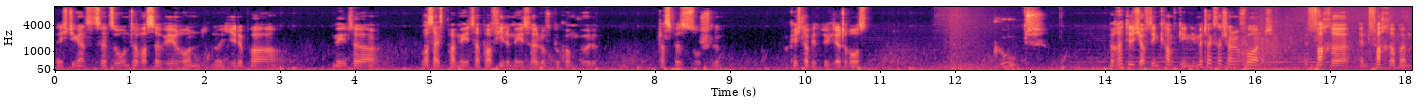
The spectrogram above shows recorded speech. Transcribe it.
Wenn ich die ganze Zeit so unter Wasser wäre und nur jede paar Meter, was heißt paar Meter, paar viele Meter Luft bekommen würde. Das wäre so schlimm. Okay, ich glaube, jetzt bin ich wieder draußen. Gut. Bereite dich auf den Kampf gegen die Mittagserscheinung vor und entfache, entfache beim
